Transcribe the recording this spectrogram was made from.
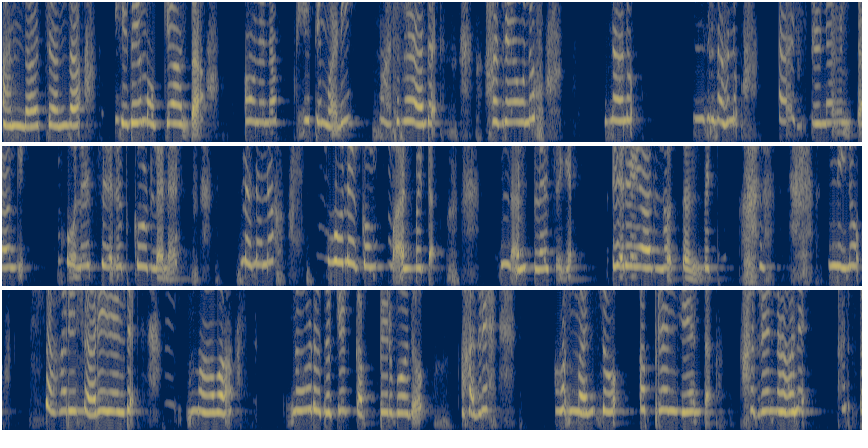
ಅಂದ ಚಂದ, ಇದೇ ಮುಖ್ಯ ಅಂತ ಅವನನ್ನ ಪ್ರೀತಿ ಮಾಡಿ ಮದುವೆ ಆದೆ. ಆದ್ರೆ ಅವನು ನಾನು ನಾನು ಆಕ್ಸಿಡೆಂಟ್ ಆಗಿ ಮೂಲೆ ಸೇರಿದ ಕೂಡ್ಲೇನೆ ನನ್ನನ್ನ ಮೂಲೆ ಗುಂಪು ಮಾಡ್ಬಿಟ್ಟ ನನ್ನ ಪ್ಲೇಸಿಗೆ ಬೇರೆ ಯಾರನ್ನೋ ತಂದ್ಬಿಟ್ಟ ನೀನು ಸಾರಿ ಸಾರಿ ಹೇಳ್ದೆ ಮಾವ ನೋಡೋದಕ್ಕೆ ಕಪ್ಪಿರ್ಬೋದು ಆದ್ರೆ ಅವನ ಮನ್ಸು ಅಪ್ರಂಜಿ ಅಂತ ಆದ್ರೆ ನಾನೇ ಅರ್ಥ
